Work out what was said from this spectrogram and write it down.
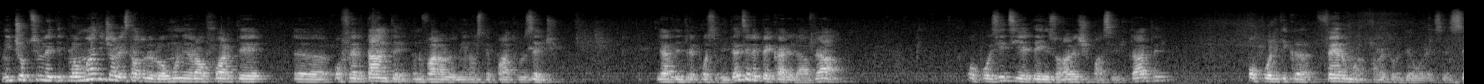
Nici opțiunile diplomatice ale statului român erau foarte uh, ofertante în vara lui 1940. Iar dintre posibilitățile pe care le avea o poziție de izolare și pasivitate, o politică fermă alături de URSS,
